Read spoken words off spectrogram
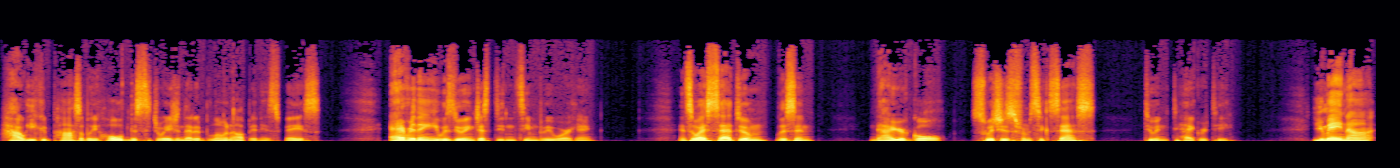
how he could possibly hold this situation that had blown up in his face, everything he was doing just didn't seem to be working. And so I said to him, listen, now your goal switches from success to integrity. You may not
